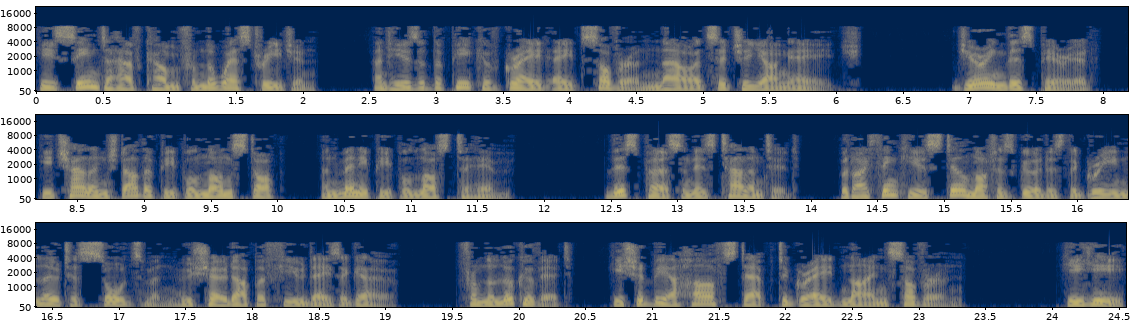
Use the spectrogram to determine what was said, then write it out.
He seemed to have come from the west region. And he is at the peak of grade 8 sovereign now at such a young age. During this period, he challenged other people non-stop, and many people lost to him. This person is talented, but I think he is still not as good as the Green Lotus swordsman who showed up a few days ago. From the look of it, he should be a half step to grade 9 sovereign. He he,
